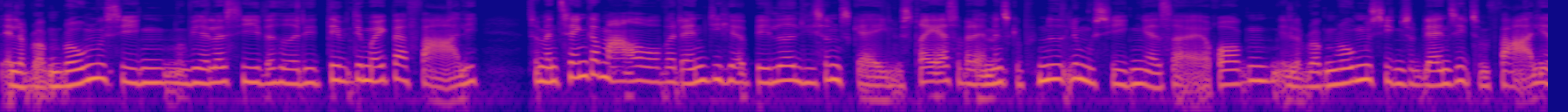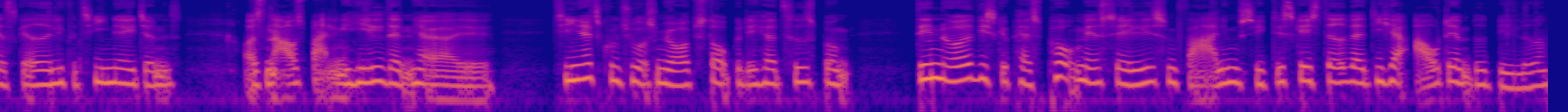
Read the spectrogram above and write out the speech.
eller rock and roll musikken, må vi hellere sige, hvad hedder det, det, det må ikke være farligt. Så man tænker meget over, hvordan de her billeder ligesom skal illustreres, og hvordan man skal formidle musikken, altså rocken, eller rock and roll musikken, som bliver anset som farlig og skadelig for teenagerne. Og sådan en afspejling af hele den her øh, teenagekultur, som jo opstår på det her tidspunkt. Det er noget, vi skal passe på med at sælge som farlig musik. Det skal i stedet være de her afdæmpede billeder.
